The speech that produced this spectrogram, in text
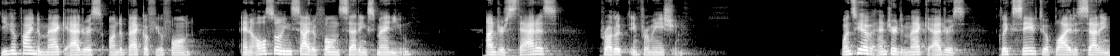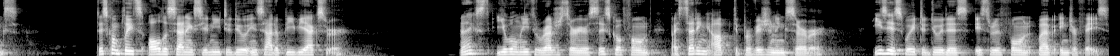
You can find the MAC address on the back of your phone and also inside the phone settings menu. Under Status, Product Information. Once you have entered the MAC address, click Save to apply the settings. This completes all the settings you need to do inside of PBXware. Next, you will need to register your Cisco phone by setting up the provisioning server. Easiest way to do this is through the phone web interface.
